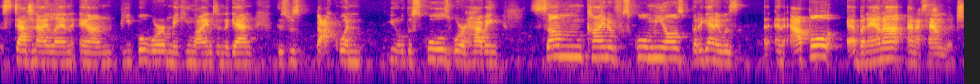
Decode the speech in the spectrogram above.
Staten Island, and people were making lines. And again, this was back when, you know, the schools were having some kind of school meals, but again, it was an apple, a banana, and a sandwich.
